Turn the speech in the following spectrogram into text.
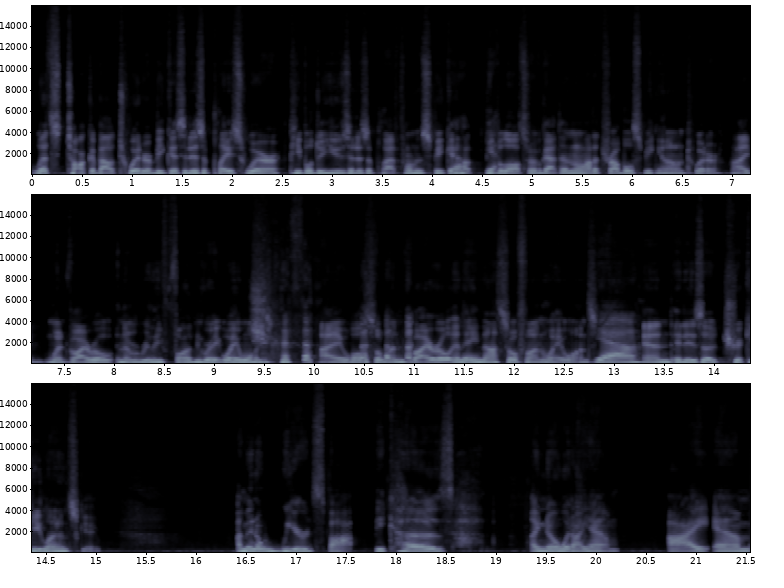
let's talk about Twitter because it is a place where people do use it as a platform to speak out. Yeah. People also have gotten in a lot of trouble speaking out on Twitter. I went viral in a really fun, great way once. I also went viral in a not so fun way once. Yeah. And it is a tricky landscape. I'm in a weird spot because I know what I am. I am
